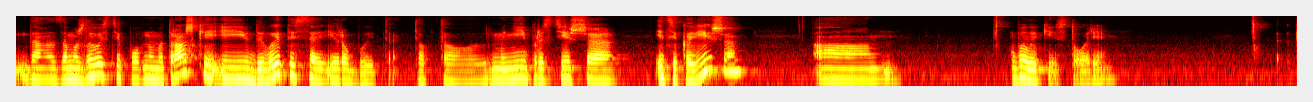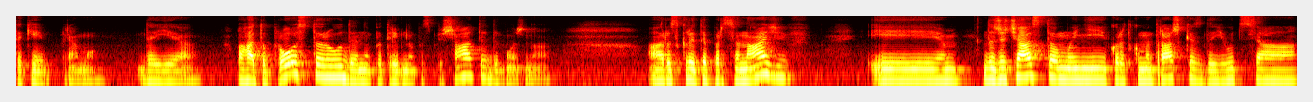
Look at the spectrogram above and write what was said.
да, за можливості повнометражки і дивитися, і робити. Тобто мені простіше і цікавіше а, великі історії такі прямо, де є багато простору, де не потрібно поспішати, де можна розкрити персонажів. І дуже часто мені короткометражки здаються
